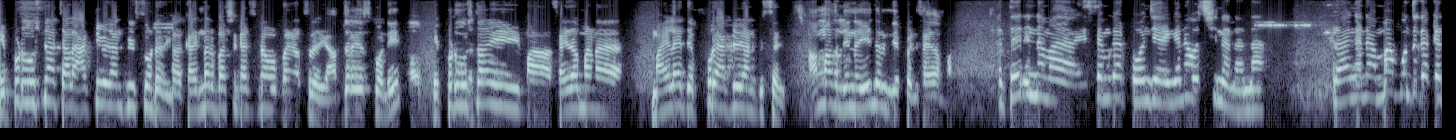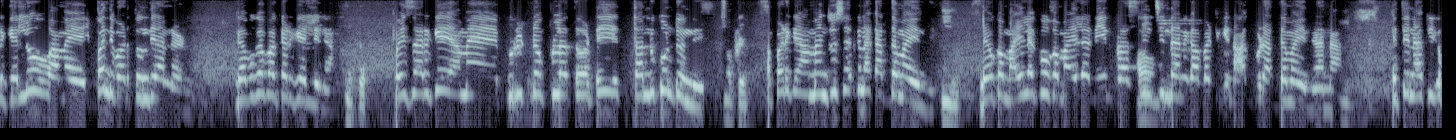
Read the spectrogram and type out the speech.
ఎప్పుడు చూసినా చాలా యాక్టివ్గా అనిపిస్తుంటది కరీంనగర్ బస్ వచ్చిన అబ్జర్వ్ చేసుకోండి. ఎప్పుడు చూసినా ఈ మా సైదమ్మ అనే మహిళ అయితే ఎప్పుడు యాక్టివ్గా అనిపిస్తుంది అమ్మ అసలు నిన్న ఏం జరిగింది చెప్పండి సైదమ్మ అయితే నిన్న మా ఎస్ఎం గారు ఫోన్ చేయగానే వచ్చినానన్న రాగానే అమ్మ ముందుకు అక్కడికి వెళ్ళు ఆమె ఇబ్బంది పడుతుంది అన్నాడు. గబగబా అక్కడికి వెళ్ళిన. పోయేసరికి ఆమె పురిటి నొప్పులతోటి తన్నుకుంటుంది. అప్పటికి ఆమెను చూసరికి నాకు అర్థమైంది. అంటే ఒక మహిళకు ఒక మహిళ నేను ప్రశ్నించిందని కాబట్టి నాకు కూడా అర్థమైంది అన్న అయితే నాకు ఇక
